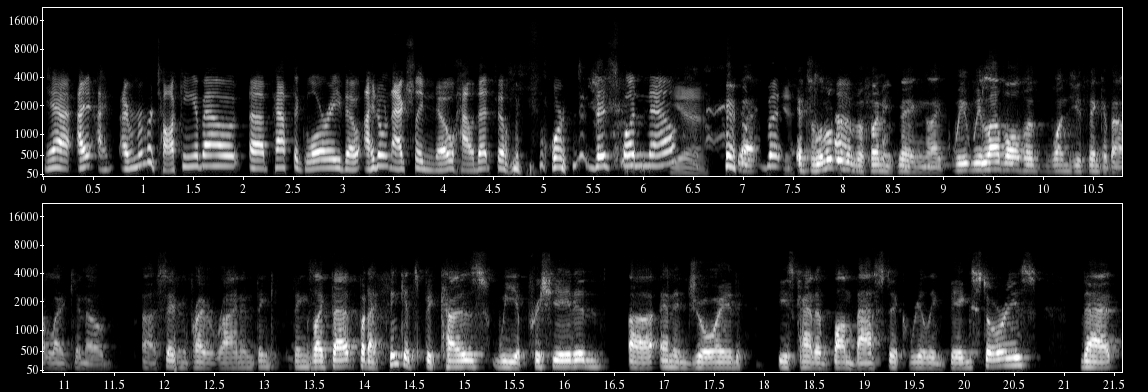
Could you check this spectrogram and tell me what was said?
yeah, I, I, I remember talking about uh, Path to Glory, though I don't actually know how that film informed this one now. Yeah, Yeah. but Yeah. It's a little bit of Um, a funny thing. Like we, we love all the ones you think about, like you know, uh, Saving Private Ryan and think, things like that. But I think it's because we appreciated uh, and enjoyed these kind of bombastic, really big stories that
